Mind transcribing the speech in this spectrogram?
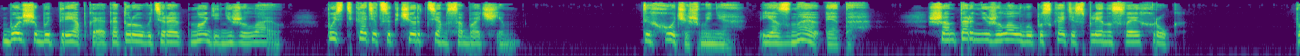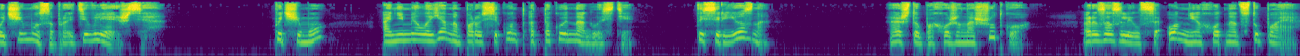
Больше быть тряпкой, о которую вытирают ноги, не желаю. Пусть катится к чертям собачьим. Ты хочешь меня, я знаю это. Шантар не желал выпускать из плена своих рук. Почему сопротивляешься? Почему? Онемела я на пару секунд от такой наглости. Ты серьезно? А что, похоже на шутку? Разозлился он, неохотно отступая.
